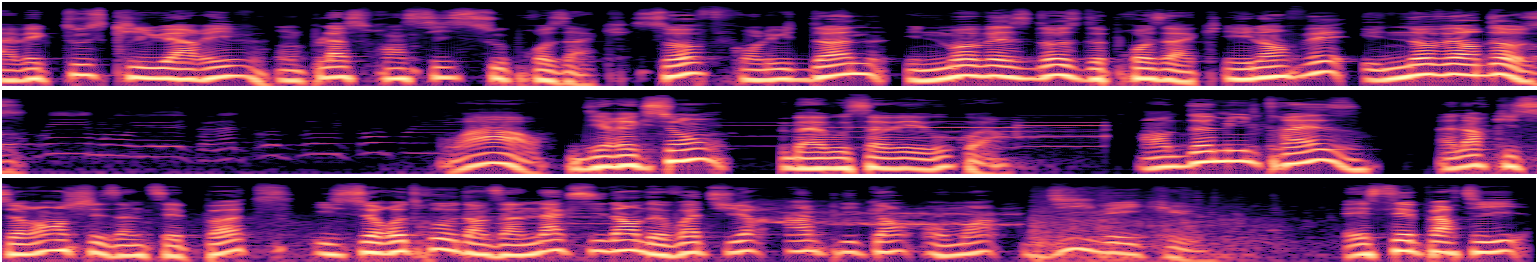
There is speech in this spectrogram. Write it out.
Avec tout ce qui lui arrive, on place Francis sous Prozac. Sauf qu'on lui donne une mauvaise dose de Prozac et il en fait une overdose. Waouh Direction, bah vous savez où quoi. En 2013, alors qu'il se rend chez un de ses potes, il se retrouve dans un accident de voiture impliquant au moins 10 véhicules. Et c'est parti,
